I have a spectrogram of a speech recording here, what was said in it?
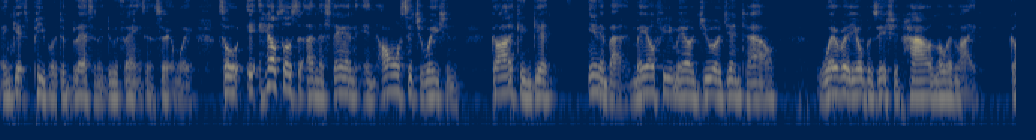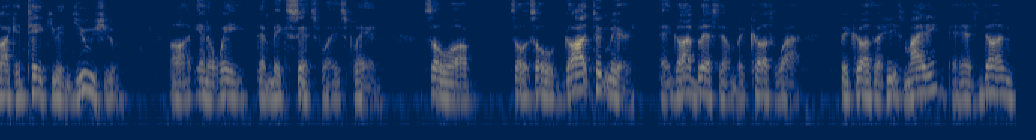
and gets people to bless and to do things in a certain way. So it helps us to understand in all situations, God can get anybody, male, female, Jew or Gentile, wherever your position, high or low in life, God can take you and use you uh, in a way that makes sense for his plan. So, uh, so, so God took Mary and God blessed him because why? Because he's mighty and has done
